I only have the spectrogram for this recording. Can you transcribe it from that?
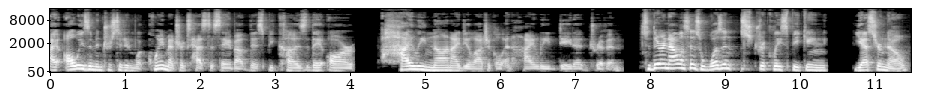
I always am interested in what Coinmetrics has to say about this because they are highly non ideological and highly data driven. So their analysis wasn't strictly speaking yes or no,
